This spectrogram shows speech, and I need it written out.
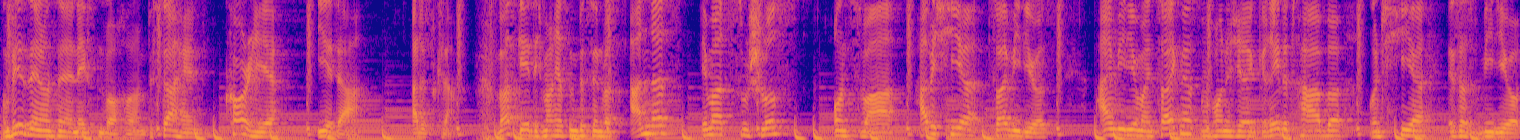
Und wir sehen uns in der nächsten Woche. Bis dahin, Core hier, ihr da. Alles klar. Was geht? Ich mache jetzt ein bisschen was anders, immer zum Schluss. Und zwar habe ich hier zwei Videos. Ein Video mein Zeugnis, wovon ich hier geredet habe. Und hier ist das Video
